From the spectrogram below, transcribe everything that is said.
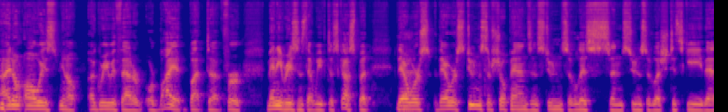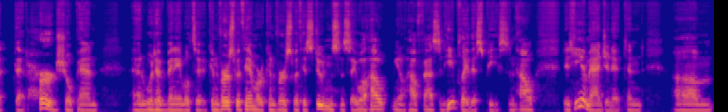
I don't always, you know, agree with that or, or buy it, but uh, for many reasons that we've discussed. But there yeah. were there were students of Chopin's and students of Liszt's and students of Leschetizky that that heard Chopin and would have been able to converse with him or converse with his students and say, well, how you know how fast did he play this piece and how did he imagine it? And um,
